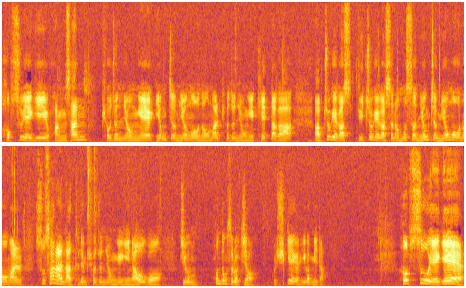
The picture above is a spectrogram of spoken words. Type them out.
흡수액이 황산 표준 용액 0.05 노말 표준 용액 했다가 앞쪽에 가 뒤쪽에 가서는 무슨 0.05 노말 수산화 나트륨 표준 용액이 나오고 지금 혼동스럽죠. 쉽게 얘기하면 이겁니다. 흡수액에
